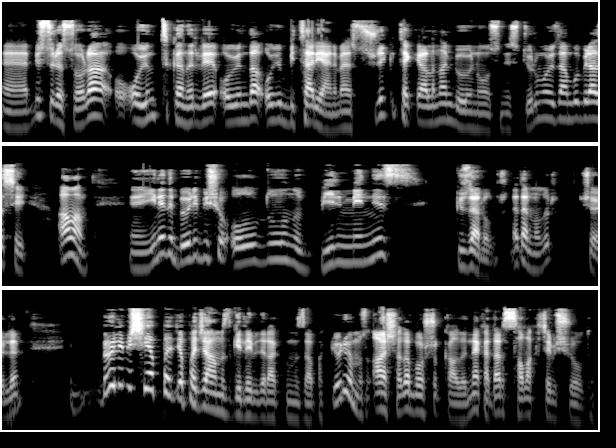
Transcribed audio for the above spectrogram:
e, bir süre sonra oyun tıkanır ve oyunda oyun biter yani. Ben sürekli tekrarlanan bir oyun olsun istiyorum. O yüzden bu biraz şey. Ama e, yine de böyle bir şey olduğunu bilmeniz güzel olur. Neden olur? Şöyle. Böyle bir şey yap- yapacağımız gelebilir aklımıza. Bak görüyor musun? Aşağıda boşluk kaldı. Ne kadar salakça bir şey oldu.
